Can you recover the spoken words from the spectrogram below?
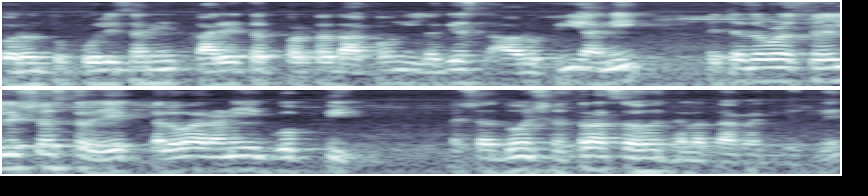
परंतु पोलिसांनी कार्यतत्परता दाखवून लगेच आरोपी आणि त्याच्याजवळ असलेले शस्त्र एक तलवार आणि एक गोप्ती अशा दोन शस्त्रासह त्याला ताब्यात घेतले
